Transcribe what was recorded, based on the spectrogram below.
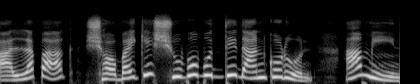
আল্লাপাক সবাইকে শুভ বুদ্ধি দান করুন, আমিন।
